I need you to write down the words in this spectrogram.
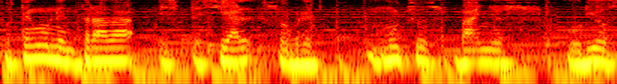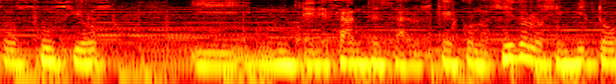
pues tengo una entrada especial sobre muchos baños curiosos, sucios y interesantes a los que he conocido. Los invito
